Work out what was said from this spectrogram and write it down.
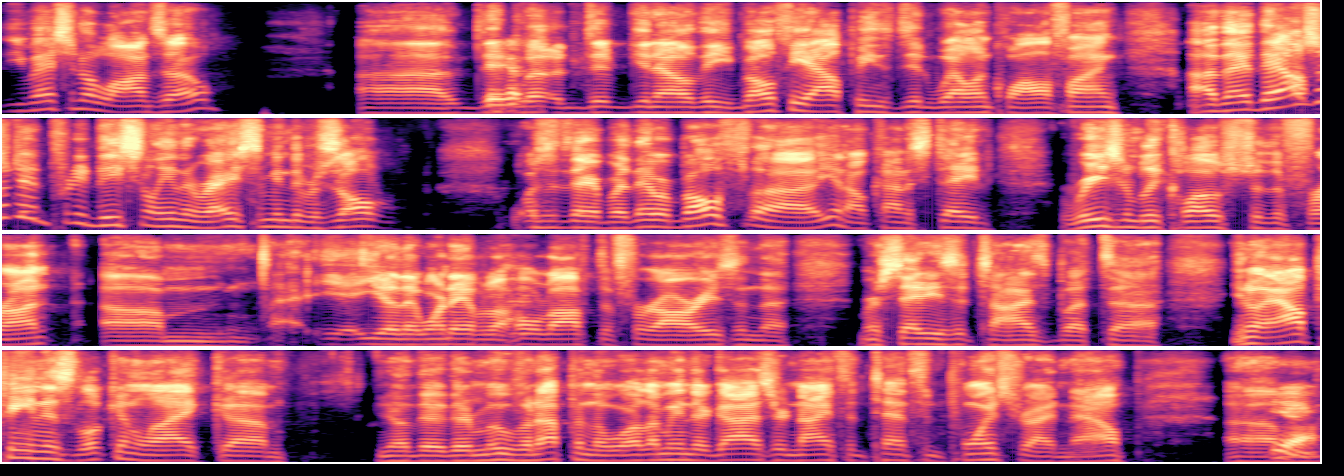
you mentioned Alonso. Uh, did, did, you know the both the Alpines did well in qualifying. Uh, they they also did pretty decently in the race. I mean, the result wasn't there, but they were both uh, you know kind of stayed reasonably close to the front. Um, you know, they weren't able to hold off the Ferraris and the Mercedes at times, but uh, you know, Alpine is looking like um, you know they're they're moving up in the world. I mean, their guys are ninth and tenth in points right now. Um, yeah.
